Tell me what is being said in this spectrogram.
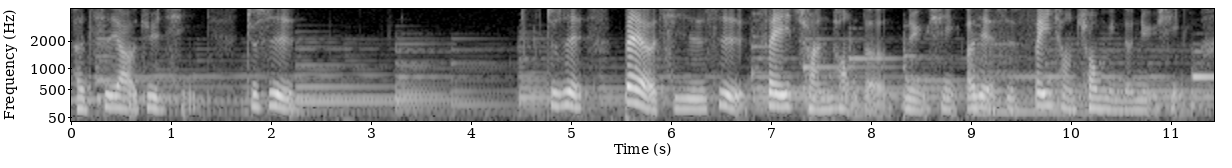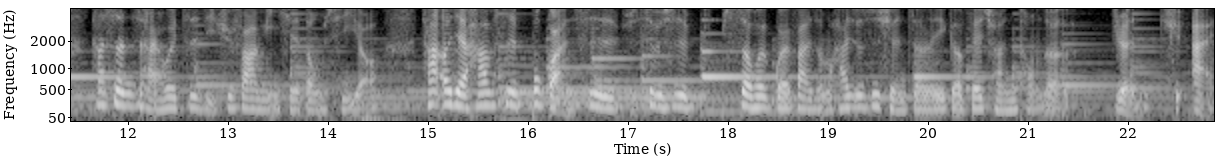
很次要的剧情，就是就是贝尔其实是非传统的女性，而且是非常聪明的女性。她甚至还会自己去发明一些东西哦。她而且她是不管是是不是社会规范什么，她就是选择了一个非传统的人去爱，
